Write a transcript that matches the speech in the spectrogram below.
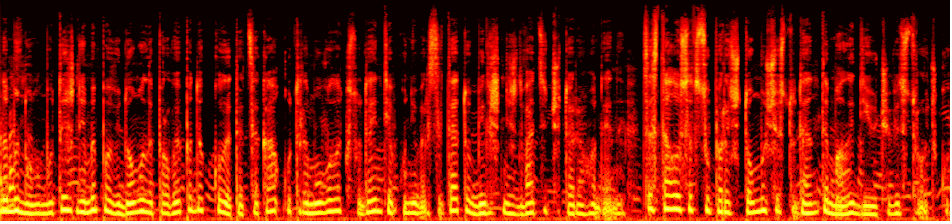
На минулому тижні ми повідомили про випадок, коли ТЦК утримувало студентів університету більш ніж 24 години. Це сталося всупереч тому, що студенти мали діючу відстрочку.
